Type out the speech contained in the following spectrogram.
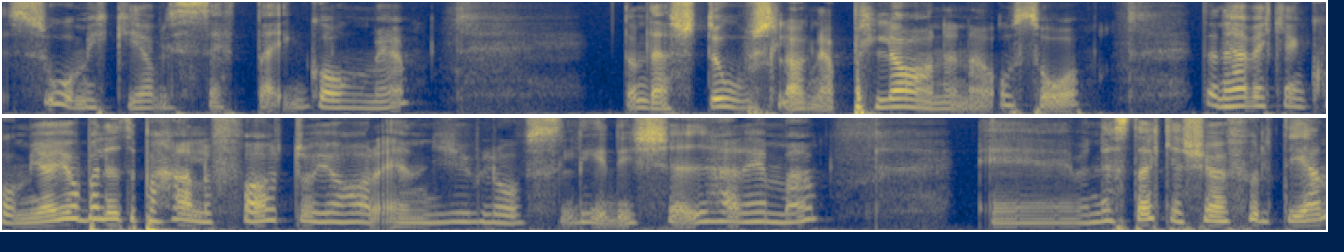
så mycket jag vill sätta igång med. De där storslagna planerna och så. Den här veckan kommer jag jobba lite på halvfart och jag har en jullovsledig tjej här hemma. Eh, men nästa vecka kör jag fullt igen.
